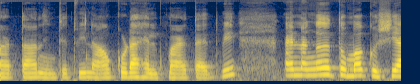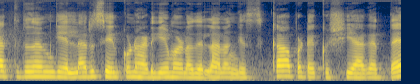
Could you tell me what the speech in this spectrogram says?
ಮಾಡ್ತಾ ನಿಂತಿದ್ವಿ. ನಾವು ಕೂಡ ಹೆಲ್ಪ್ ಮಾಡ್ತಾ ಇದ್ವಿ. ಆ್ಯಂಡ್ ನಂಗೆ ತುಂಬ ಖುಷಿ ಆಗ್ತಿದೆ. ನನಗೆ ಎಲ್ಲರೂ ಸೇರ್ಕೊಂಡು ಅಡುಗೆ ಮಾಡೋದೆಲ್ಲ ನನಗೆ ಸಿಕ್ಕಾಪಟ್ಟೆ ಖುಷಿ ಆಗುತ್ತೆ.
